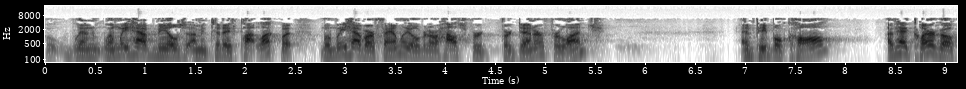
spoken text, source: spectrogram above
when, when we have meals, I mean today's potluck, but when we have our family over at our house for, for dinner, for lunch, and people call, I've had Claire go,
